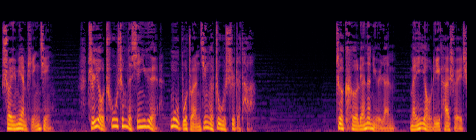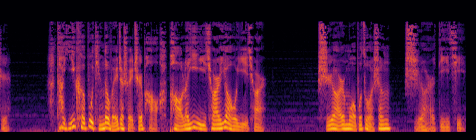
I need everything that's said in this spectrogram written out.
水面平静，只有初升的新月目不转睛的注视着他。这可怜的女人没有离开水池。她一刻不停的围着水池跑，跑了一圈又一圈，时而默不作声，时而低泣。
